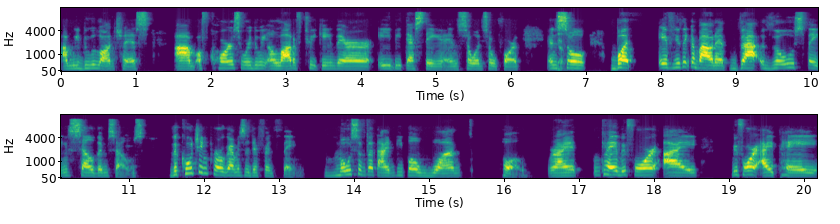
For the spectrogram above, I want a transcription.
Um, we do launches. Um, of course, we're doing a lot of tweaking there, A/B testing, and so on and so forth. And yeah. so, but if you think about it, that those things sell themselves. The coaching program is a different thing. Most of the time, people want pull, right? Okay, before I before I pay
